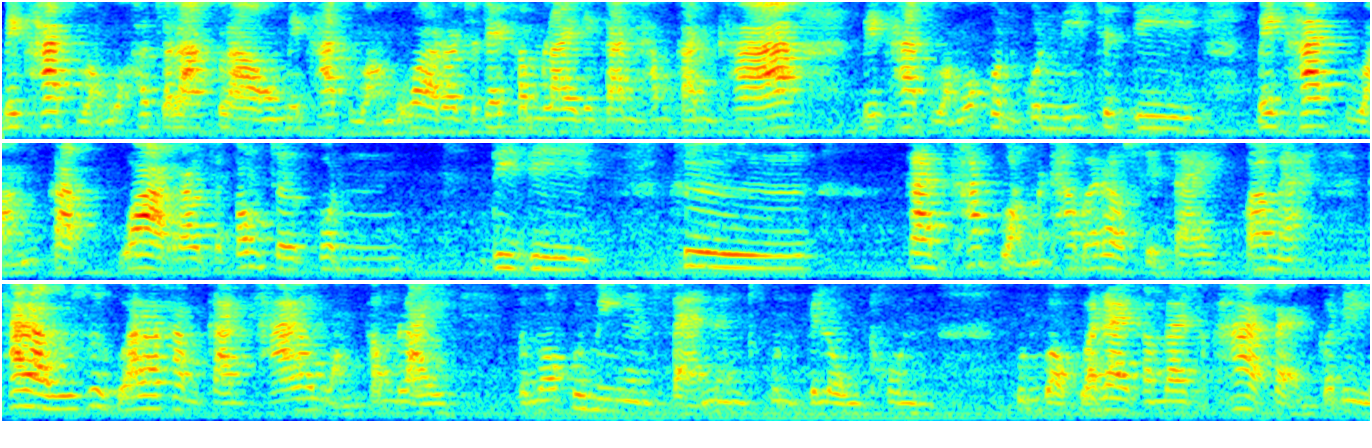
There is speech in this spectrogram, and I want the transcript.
ไม่คาดหวังว่าเขาจะรักเรา ไม่คาดหวังว่าเราจะได้กำไรในการทำการค้า ไม่คาดหวังว่าคนคนนี้จะดี ไม่คาดหวังกับว่าเราจะต้องเจอคนดีๆ คือ การคาดหวังมันทำให้เราเสียใจว่าไหมถ้าเรารู้สึกว่าเราทำการค้าเราหวังกำไร สมมติคุณมีเงินแสนหนึ่งคุณไปลงทุน คุณบอกว่าได้กำไรสักห้าแสนก็ดี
